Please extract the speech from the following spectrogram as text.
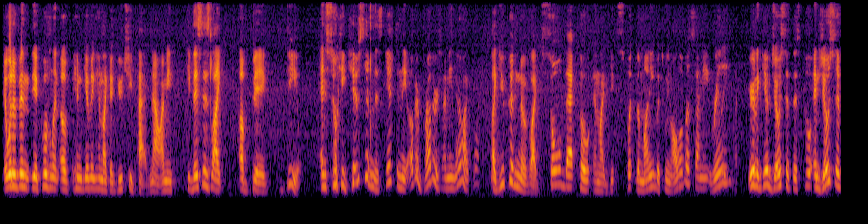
It would have been the equivalent of him giving him like a Gucci bag now. I mean, he, this is like a big deal. And so he gives him this gift, and the other brothers, I mean, they're like, what? Like, you couldn't have, like, sold that coat and, like, get, split the money between all of us? I mean, really? You're going to give Joseph this coat. And Joseph,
